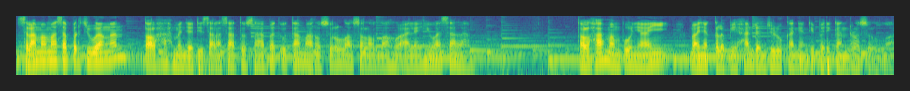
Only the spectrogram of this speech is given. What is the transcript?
Selama masa perjuangan, Tolhah menjadi salah satu sahabat utama Rasulullah Shallallahu Alaihi Wasallam. Tolhah mempunyai banyak kelebihan dan julukan yang diberikan Rasulullah.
